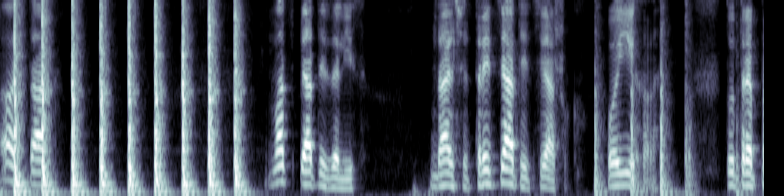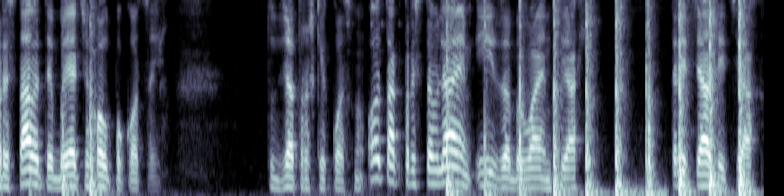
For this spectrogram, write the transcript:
Ось так. 25-й заліз. Далі, 30-й цвяшок. Поїхали. Тут треба приставити, бо я чехол покоцаю. Тут вже трошки коцну. Отак приставляємо і забиваємо цвяхи. 30-й цвях.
